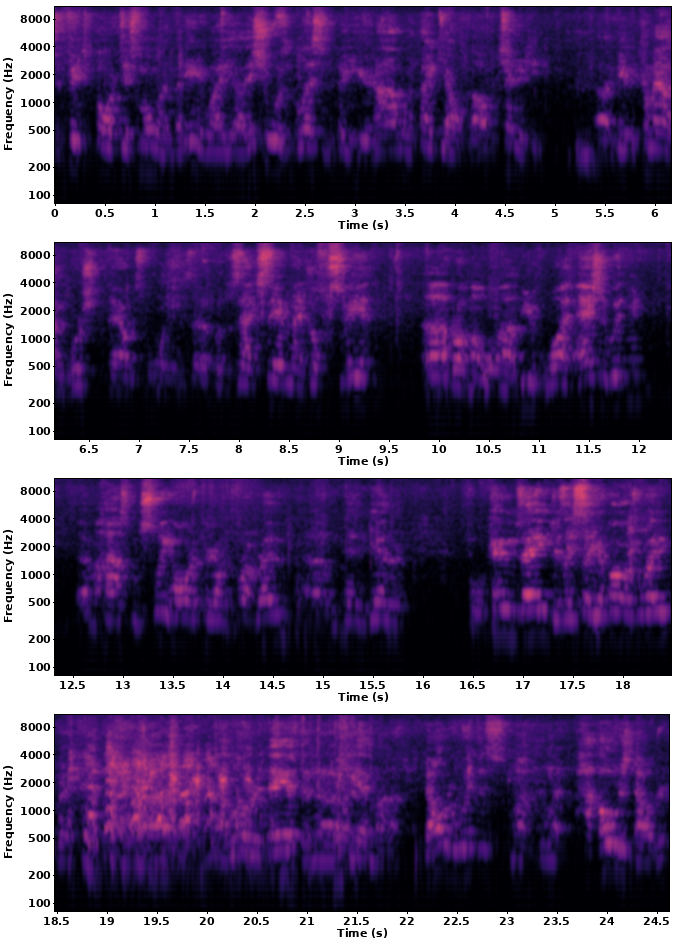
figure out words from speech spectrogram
to fit the part this morning. But anyway, uh, it sure is a blessing to be here, and I want to thank y'all for the opportunity uh, to be able to come out and worship with y'all this morning. As uh, Brother Zach said, my name's Russell Smith. Uh, I brought my uh, beautiful wife Ashley with me, uh, my high school sweetheart up here on the front row. Uh, we've been together for coon's age, as they say up Farmer's Way, but uh, I love her to death. And uh, we have my daughter with us, my, my oldest daughter.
